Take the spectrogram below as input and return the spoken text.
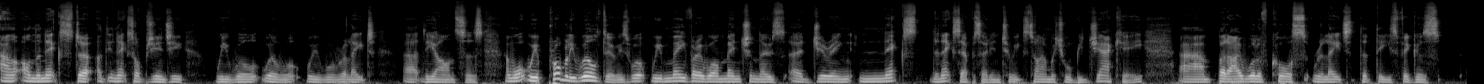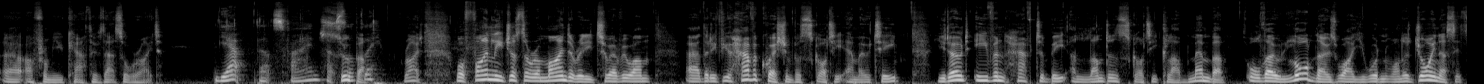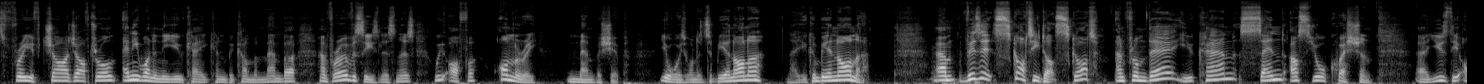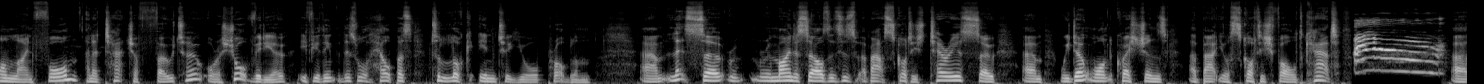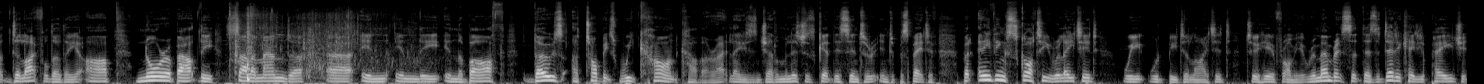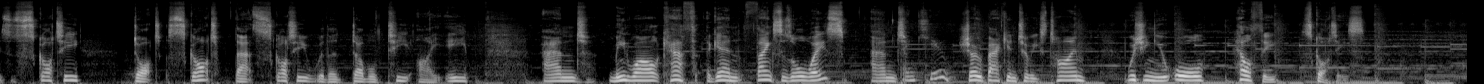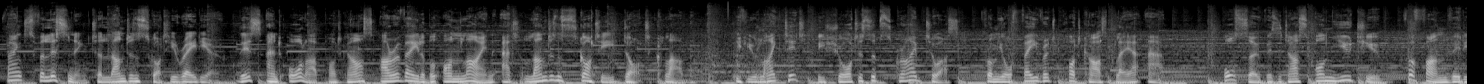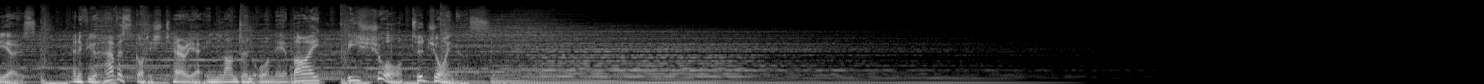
uh, on the next uh, the next opportunity we will will we will relate uh, the answers and what we probably will do is we'll, we may very well mention those uh, during next the next episode in two weeks time which will be Jackie um, but I will of course relate that these figures uh, are from you Kath if that's all right yeah, that's fine. That's Super. lovely. Right. Well, finally, just a reminder really to everyone uh, that if you have a question for Scottie MOT, you don't even have to be a London Scottie Club member. Although, Lord knows why you wouldn't want to join us. It's free of charge after all. Anyone in the UK can become a member. And for overseas listeners, we offer honorary membership. You always wanted to be an honour, now you can be an honour. Um, visit scottie.scot and from there you can send us your question. Uh, use the online form and attach a photo or a short video if you think that this will help us to look into your problem. Um, let's uh, re- remind ourselves this is about Scottish Terriers, so um, we don't want questions about your Scottish fold cat uh, delightful though they are, nor about the salamander uh, in in the in the bath. Those are topics we can't cover, right, ladies and gentlemen. Let's just get this into into perspective. But anything Scotty related, we would be delighted to hear from you. Remember, it's that there's a dedicated page. It's Scottie dot Scot. That's Scotty with a double T I E. And meanwhile, Kath, again, thanks as always, and Thank you. show back in two weeks' time. Wishing you all healthy Scotties. Thanks for listening to London Scottie Radio. This and all our podcasts are available online at londonscottie.club. If you liked it, be sure to subscribe to us from your favourite podcast player app. Also visit us on YouTube for fun videos. And if you have a Scottish Terrier in London or nearby, be sure to join us.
